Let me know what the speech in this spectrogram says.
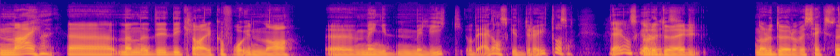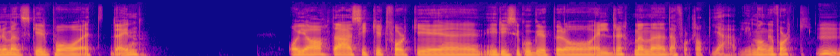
Nei, Nei. Uh, men de, de klarer ikke å få unna eh, mengden med lik, og det er ganske drøyt, altså. Det er ganske Når det drøyt. dør når det dør over 600 mennesker på et døgn. Og ja, det er sikkert folk i, i risikogrupper og eldre, men eh, det er fortsatt jævlig mange folk. Mm.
